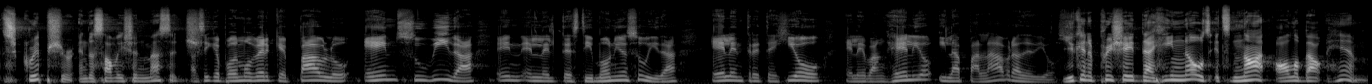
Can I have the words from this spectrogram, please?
scripture and the salvation message. Así que podemos ver que Pablo en su vida, en, en el testimonio de su vida, él entretejió el evangelio y la palabra de Dios. You can appreciate that he knows it's not all about him.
